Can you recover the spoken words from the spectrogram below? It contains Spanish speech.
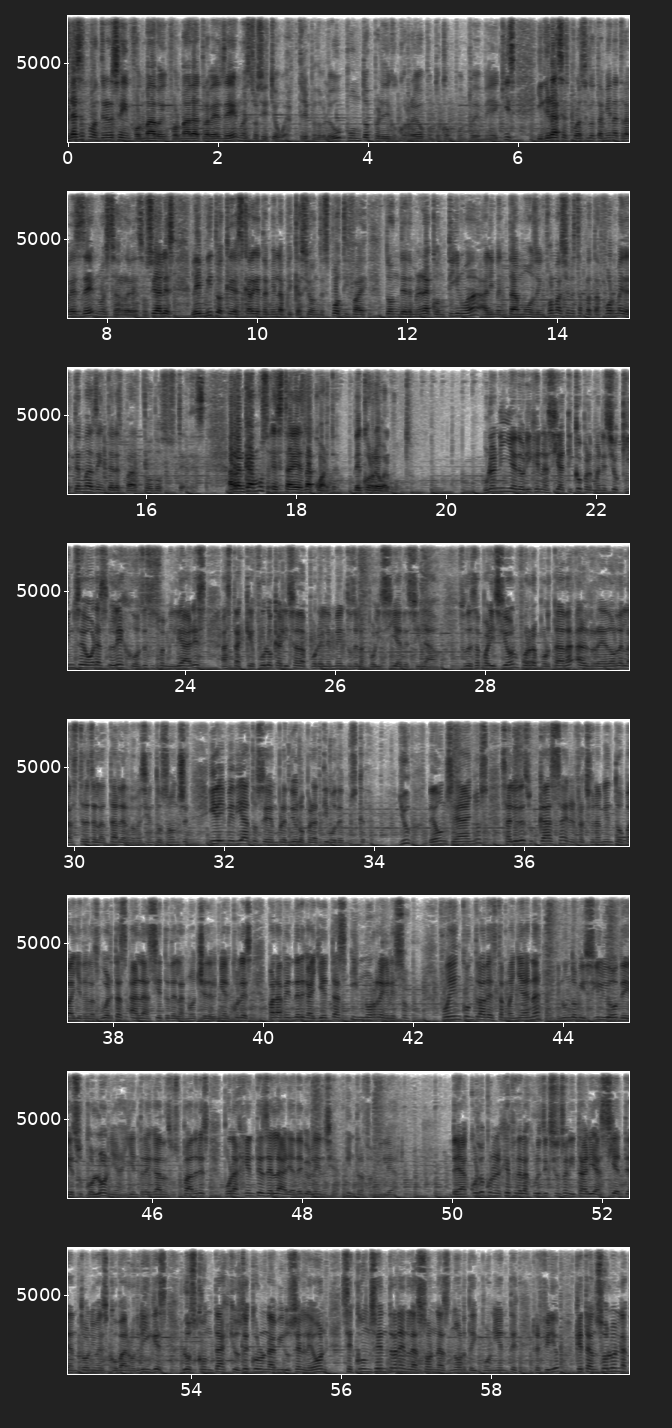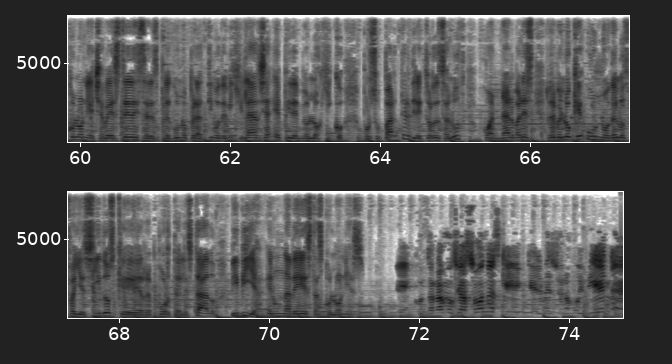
Gracias por mantenerse informado e informada a través de nuestro sitio web www.periodicocorreo.com.mx y gracias por hacerlo también a través de nuestras redes sociales. Le invito a que descargue también la aplicación de Spotify, donde de manera continua alimentamos de información esta plataforma y de temas de interés para todos ustedes. Arrancamos, esta es la cuarta de Correo al Punto. Una niña de origen asiático permaneció 15 horas lejos de sus familiares hasta que fue localizada por elementos de la policía de Silao. Su desaparición fue reportada alrededor de las 3 de la tarde al 911 y de inmediato se emprendió el operativo de búsqueda. Yu, de 11 años, salió de su casa en el fraccionamiento Valle de las Huertas a las 7 de la noche del miércoles para vender galletas y no regresó. Fue encontrada esta mañana en un domicilio de su colonia y entregada a sus padres por agentes del área de violencia intrafamiliar. De acuerdo con el jefe de la jurisdicción sanitaria 7, Antonio Escobar Rodríguez, los contagios de coronavirus en León se concentran en las zonas norte y poniente. Refirió que tan solo en la colonia Echeveste se desplegó un operativo de vigilancia epidemiológico. Por su parte, el director de salud, Juan Álvarez, reveló que uno de los fallecidos que reporta el Estado vivía en una de estas colonias. Encontramos ya zonas que, él mencionó muy bien, eh,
